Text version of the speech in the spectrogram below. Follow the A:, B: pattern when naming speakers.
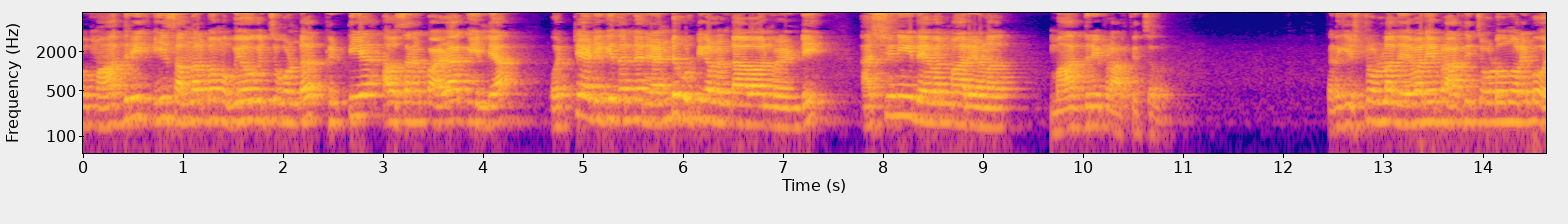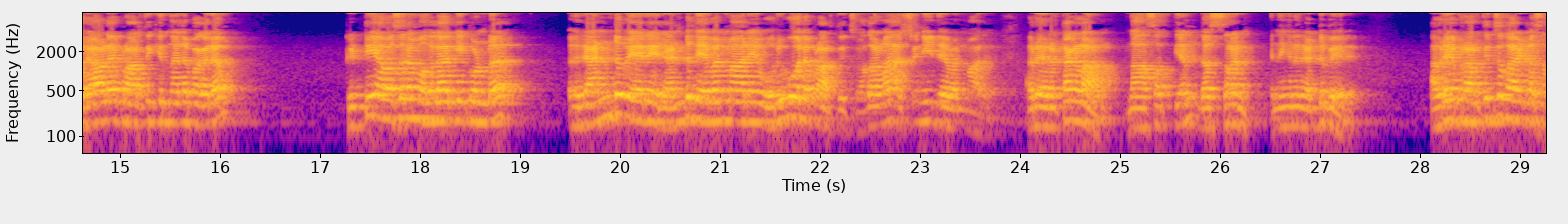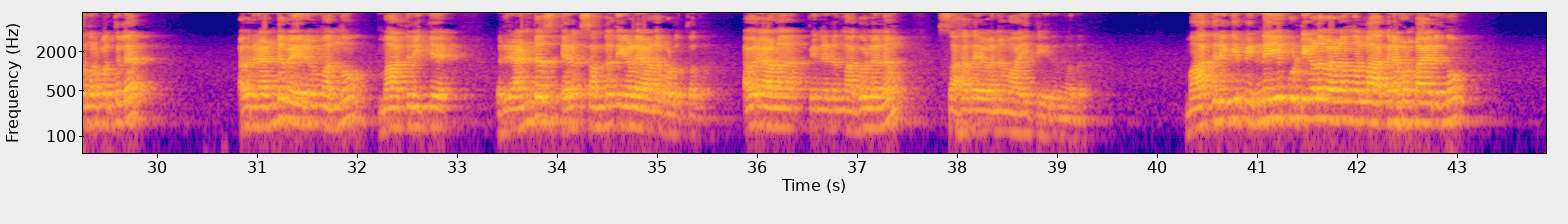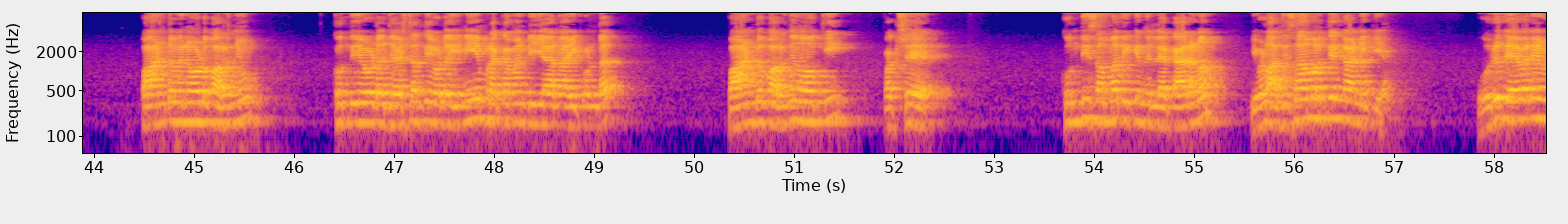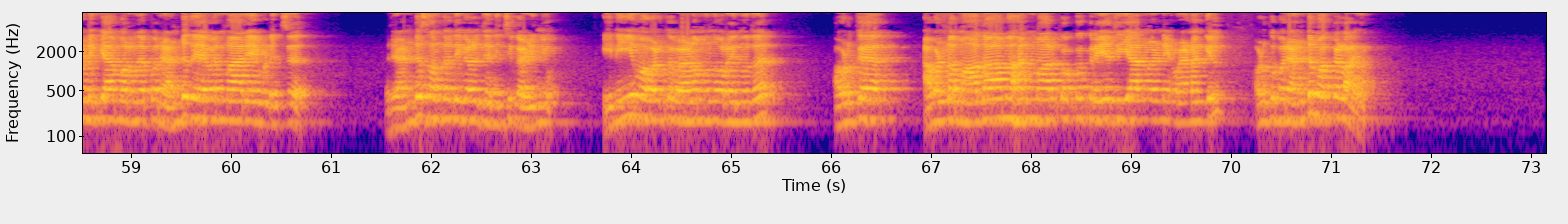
A: അപ്പൊ മാദ്രി ഈ സന്ദർഭം ഉപയോഗിച്ചുകൊണ്ട് കിട്ടിയ അവസരം പാഴാക്കിയില്ല. ഒറ്റയടിക്ക് തന്നെ രണ്ട് കുട്ടികൾ ഉണ്ടാവാൻ വേണ്ടി അശ്വിനി ദേവന്മാരെയാണ് മാദ്രി പ്രാർത്ഥിച്ചത്. തനിക്ക് ഇഷ്ടമുള്ള ദേവനെ പ്രാർത്ഥിച്ചോളൂ എന്ന് പറയുമ്പോൾ ഒരാളെ പ്രാർത്ഥിക്കുന്നതിന് പകരം കിട്ടിയ അവസരം മുതലാക്കിക്കൊണ്ട് രണ്ടു പേരെ രണ്ട് ദേവന്മാരെ ഒരുപോലെ പ്രാർത്ഥിച്ചു. അതാണ് അശ്വിനി ദേവന്മാര്. അവർ ഇരട്ടകളാണ്. നാസത്യൻ ദസ്രൻ എന്നിങ്ങനെ രണ്ടുപേര് അവരെ പ്രാർത്ഥിച്ചതായിട്ടുള്ള സന്ദർഭത്തിൽ അവർ രണ്ടുപേരും വന്നു. മാതിരിക്ക് രണ്ട് സന്തതികളെയാണ് കൊടുത്തത്. അവരാണ് പിന്നീട് നകുലനും സഹദേവനുമായി തീരുന്നത്. മാദ്രിക്ക് പിന്നെയും കുട്ടികൾ വേണമെന്നുള്ള ആഗ്രഹം ഉണ്ടായിരുന്നു പാണ്ഡുവിനോട് പറഞ്ഞു കുന്തിയോട് ജ്യേഷ്ഠത്തിയോട് ഇനിയും റെക്കമെൻഡ് ചെയ്യാനായിക്കൊണ്ട് പാണ്ഡു പറഞ്ഞു നോക്കി. പക്ഷേ കുന്തി സമ്മതിക്കുന്നില്ല. കാരണം ഇവൾ അതിസാമർഥ്യം കാണിക്കുക. ഒരു ദേവനെ വിളിക്കാൻ പറഞ്ഞപ്പോൾ രണ്ട് ദേവന്മാരെ വിളിച്ച് രണ്ട് സന്തതികൾ ജനിച്ചു കഴിഞ്ഞു. ഇനിയും അവൾക്ക് വേണമെന്ന് പറയുന്നത് അവൾക്ക് അവളുടെ മാതാമഹന്മാർക്കൊക്കെ ക്രിയ ചെയ്യാൻ വേണ്ടി വേണമെങ്കിൽ അവൾക്ക് ഇപ്പൊ രണ്ട് മക്കളായി.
